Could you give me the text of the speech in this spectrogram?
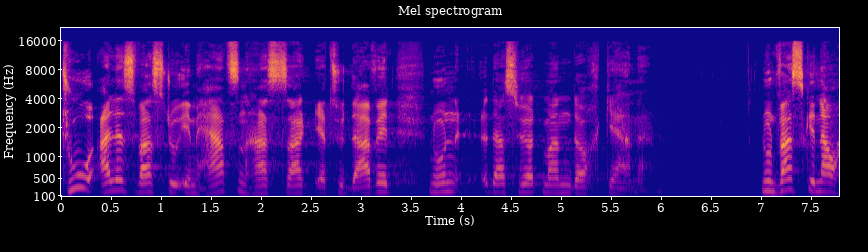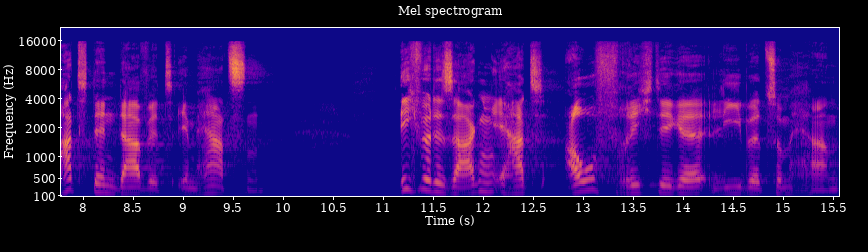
Tu alles, was du im Herzen hast, sagt er zu David. Nun, das hört man doch gerne. Nun, was genau hat denn David im Herzen? Ich würde sagen, er hat aufrichtige Liebe zum Herrn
